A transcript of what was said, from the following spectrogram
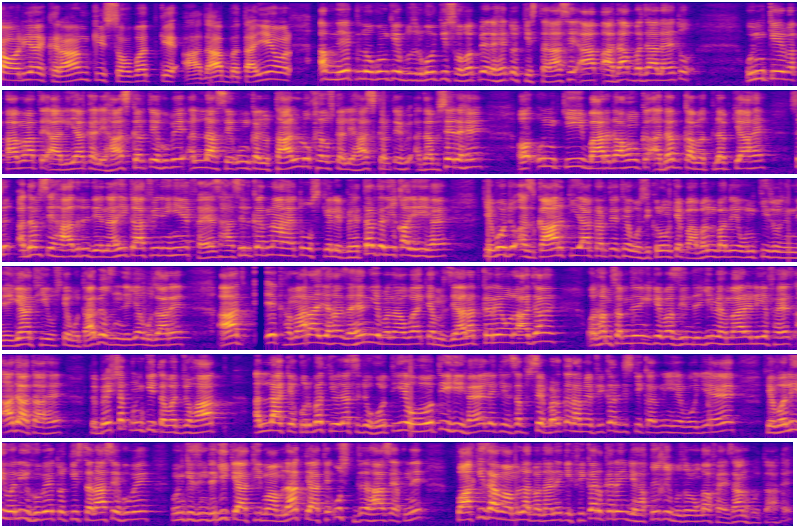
और इकराम की सोहबत के आदाब बताइए और अब नेक लोगों के, बुज़ुर्गों की सोहबत में रहे तो किस तरह से आप आदाब बजा लें? तो उनके मकामात आलिया का लिहाज करते हुए, अल्लाह से उनका जो ताल्लुक़ है, उसका लिहाज करते हुए अदब से रहें। और उनकी बारगाहों का अदब का मतलब क्या है? सिर्फ़ अदब से हाज़िरी देना ही काफ़ी नहीं है, फैज़ हासिल करना है। तो उसके लिए बेहतर तरीका यही है कि वो जो अजगार किया करते थे, वो ज़िक्रों के पाबंद बने, उनकी जो ज़िंदियाँ थी, उसके मुताबिक ज़िंदियाँ गुजारें। आज एक हमारा यहाँ जहन ये बना हुआ है कि हम ज़्यारत करें और आ जाएँ। और हम समझेंगे कि बस ज़िंदगी में हमारे लिए फैज़ आ जाता है। तो बेशक उनकी तवज्जोहात अल्लाह के कुर्बत की वजह से जो होती है, वो होती ही है, लेकिन सबसे बढ़कर हमें फ़िक्र जिसकी करनी है वो ये है कि वली वली हुए तो किस तरह से हुए, उनकी ज़िंदगी क्या थी मामला क्या थे, उस तरह से अपने पाकिज़ा मामला बनाने की फ़िक्र करेंगे हकीकी बुज़ुर्गों का फैज़ान होता है।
